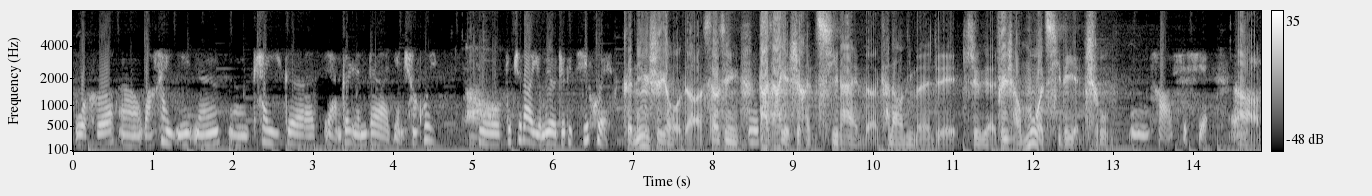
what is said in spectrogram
我和嗯王汉怡能嗯开一个两个人的演唱会。我不知道有没有这个机会，肯定是有的，相信大家也是很期待的，看到你们这这个非常默契的演出。嗯，好，谢谢。啊。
